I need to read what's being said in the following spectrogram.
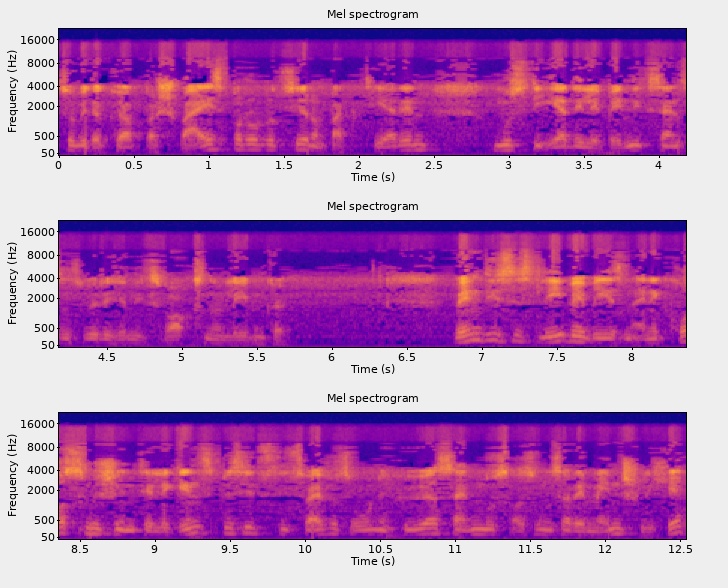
So wie der Körper Schweiß produziert und Bakterien, muss die Erde lebendig sein, sonst würde hier nichts wachsen und leben können. Wenn dieses Lebewesen eine kosmische Intelligenz besitzt, die zweifelsohne höher sein muss als unsere menschliche,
